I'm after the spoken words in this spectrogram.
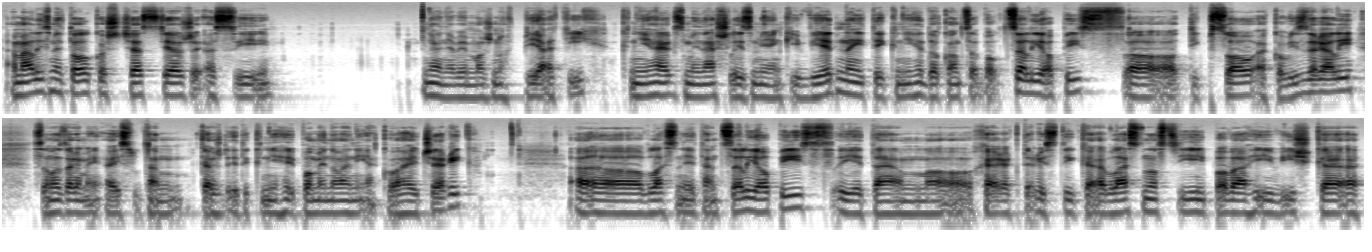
A mali sme toľko šťastia, že asi ja neviem, možno v piatich knihách sme našli zmienky. V jednej tej knihe dokonca bol celý opis o, tých psov, ako vyzerali. Samozrejme aj sú tam každej tej knihe pomenovaní ako hajčarik. Vlastne je tam celý opis, je tam charakteristika vlastností, povahy, výška,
